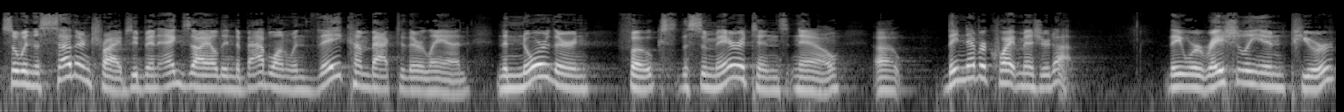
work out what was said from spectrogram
So when the southern tribes who'd been exiled into Babylon, when they come back to their land, the northern folks, the Samaritans now, uh, they never quite measured up. They were racially impure.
